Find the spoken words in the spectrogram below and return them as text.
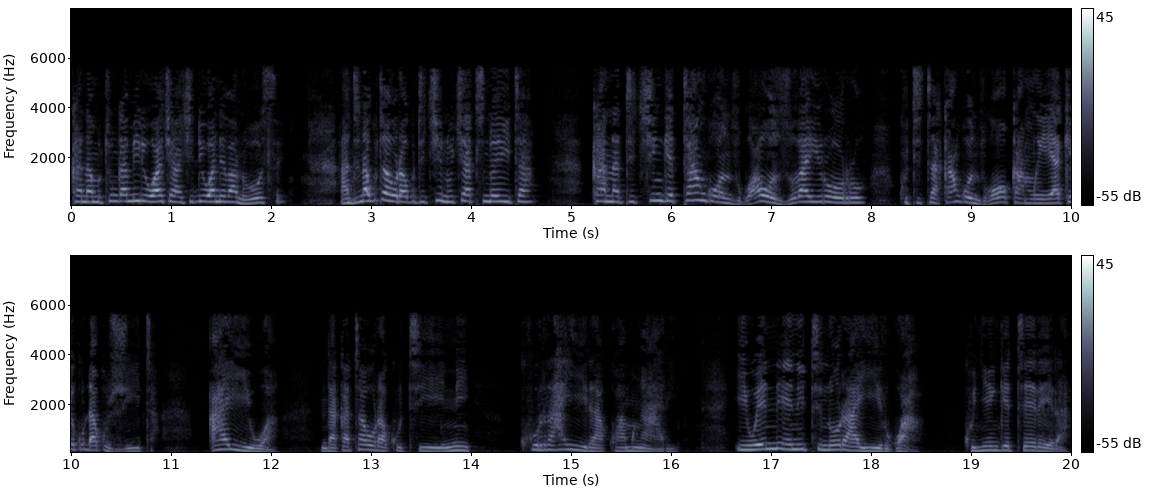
kana mutungamiri wacho achidiwa nevanhu vose. Handina kutaura kuti chinhu chatinoita kana tichinge tangonzwawo zuva iroro kuti takangonzwawo kamweya kekuda kuzviita aiwa ndakataura kuti ini kurayira kwamwari. Iwe neni tinorayirwa kunyengeterera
